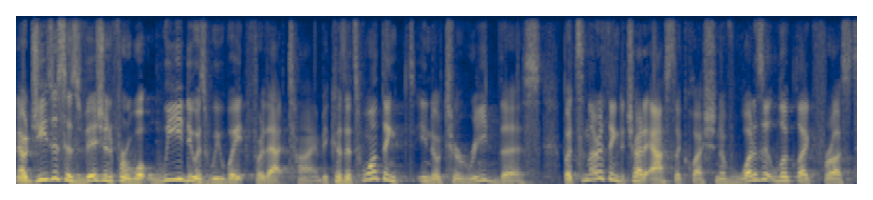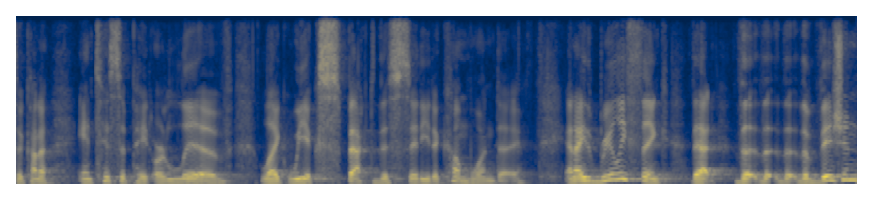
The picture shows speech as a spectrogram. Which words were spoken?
Now, Jesus' vision for what we do is we wait for that time, because it's one thing, you know, to read this, but it's another thing to try to ask the question of what does it look like for us to kind of anticipate or live like we expect this city to come one day. And I really think that the, the, the vision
